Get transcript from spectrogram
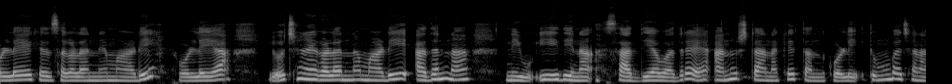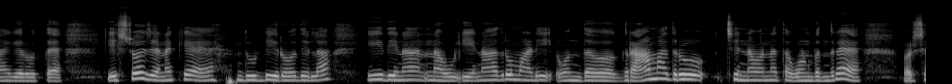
ಒಳ್ಳೆಯ ಕೆಲಸಗಳನ್ನೇ ಮಾಡಿ, ಒಳ್ಳೆಯ ಯೋಚನೆಗಳನ್ನು ಮಾಡಿ, ಅದನ್ನು ನೀವು ಈ ದಿನ ಸಾಧ್ಯವಾದರೆ ಅನುಷ್ಠಾನಕ್ಕೆ ತಂದುಕೊಳ್ಳಿ. ತುಂಬ ಚೆನ್ನಾಗಿರುತ್ತೆ. ಎಷ್ಟೋ ಜನಕ್ಕೆ ದುಡ್ಡು ಇರೋದಿಲ್ಲ. ಈ ದಿನ ನಾವು ಏನಾದರೂ ಮಾಡಿ, ಒಂದು ಗ್ರಾಮ್ ಆದರೂ ಚಿನ್ನವನ್ನು ತಗೊಂಡು ಬಂದರೆ ವರ್ಷ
